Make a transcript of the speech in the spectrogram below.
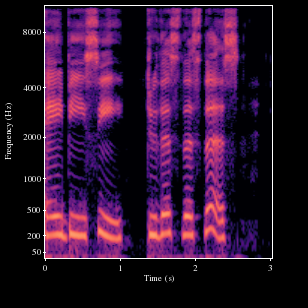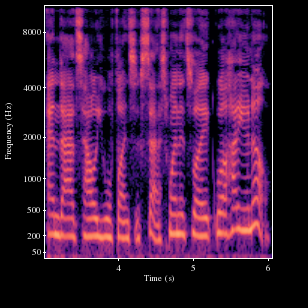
A, B, C, do this, this, this. And that's how you will find success. When it's like, well, how do you know?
